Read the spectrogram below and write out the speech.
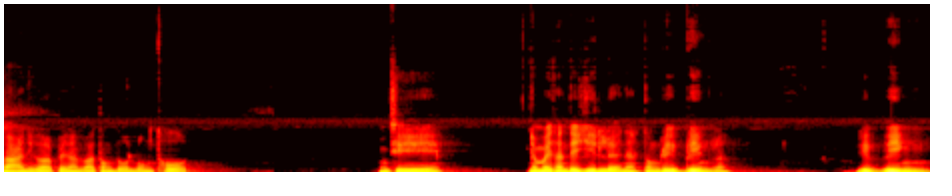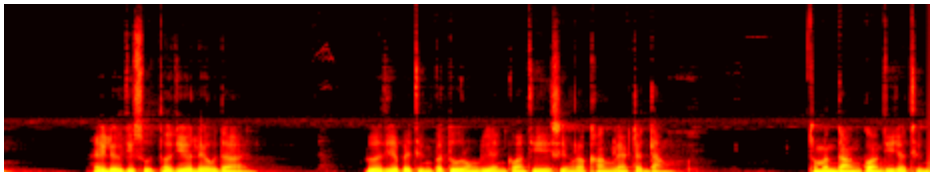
สายนี่ก็เป็นอันว่าต้องโดนลงโทษางทียังไม่ทันได้ยินเลยนะ ต้องรีบวิ่งแล้ว รีบวิ่งให้เร็วที่สุดเท่าที่จะเร็วได้ เพื่อที่จะไปถึงประตูโรงเรียนก่อนที่เสียงระฆังแรกจะดัง ถ้ามันดังก่อนที่จะถึง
